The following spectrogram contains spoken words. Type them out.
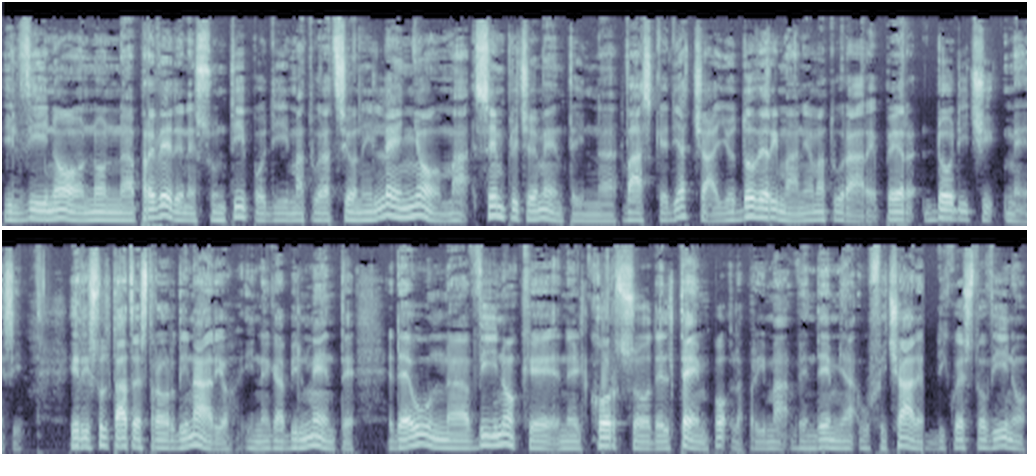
il vino non prevede nessun tipo di maturazione in legno, ma semplicemente in vasche di acciaio dove rimane a maturare per 12 mesi. Il risultato è straordinario, innegabilmente, ed è un vino che nel corso del tempo, la prima vendemmia ufficiale di questo vino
